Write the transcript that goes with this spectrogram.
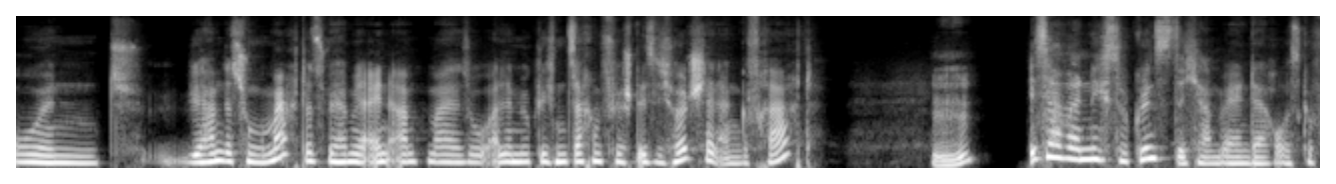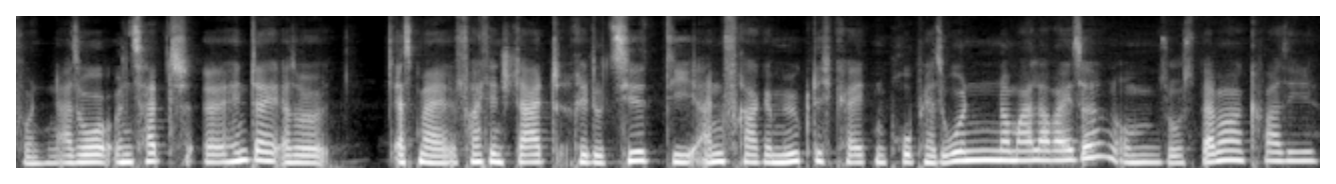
und wir haben das schon gemacht. Also wir haben ja einen Abend mal so alle möglichen Sachen für Schleswig-Holstein angefragt. Mhm. Ist aber nicht so günstig, haben wir hinterher herausgefunden. Also uns hat äh, hinter, also erstmal fragt den Staat, reduziert die Anfragemöglichkeiten pro Person normalerweise, um so Spammer quasi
